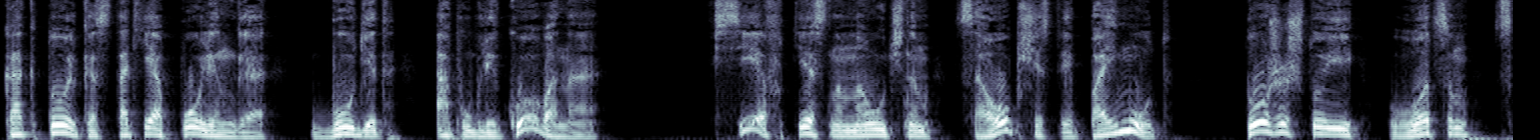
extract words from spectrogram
как только статья Полинга будет опубликована, все в тесном научном сообществе поймут то же, что и Уотсон с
